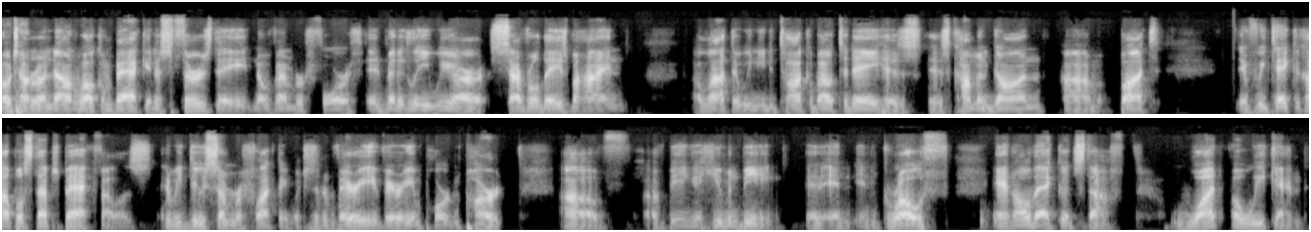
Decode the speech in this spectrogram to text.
Motown Rundown, welcome back. It is Thursday, November 4th. Admittedly, we are several days behind. A lot that we need to talk about today has has come and gone. Um, but if we take a couple steps back, fellas, and we do some reflecting, which is a very, very important part of of being a human being and, and, and growth and all that good stuff. What a weekend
